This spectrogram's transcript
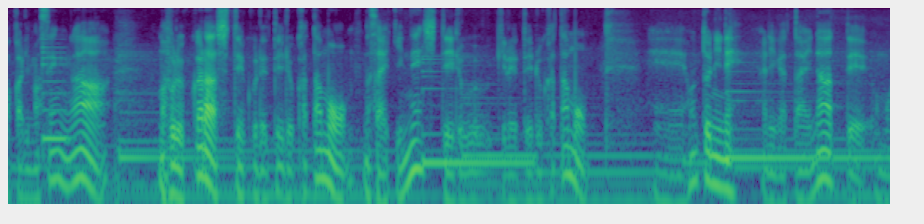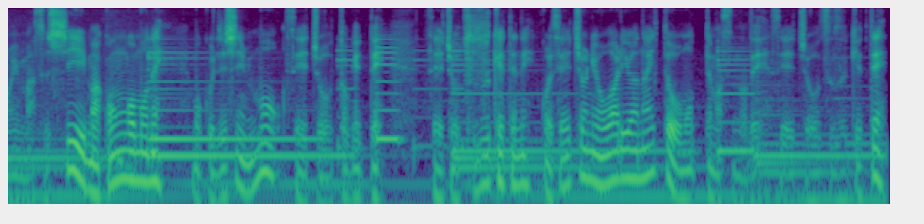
分かりませんが、まあ、古くから知ってくれている方も、まあ、最近ね知っているくれている方も、えー、本当にねありがたいなって思いますし、まあ、今後もね僕自身も成長を遂げて成長を続けてねこれ成長に終わりはないと思ってますので成長を続けて、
